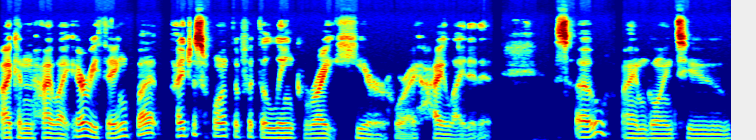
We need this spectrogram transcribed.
I can highlight everything but I just want to put the link right here where I highlighted it so I'm going to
